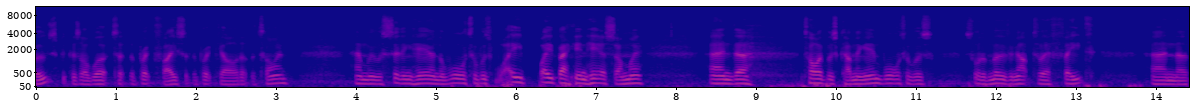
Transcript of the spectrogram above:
boots because I worked at the brick face at the brickyard at the time. And we were sitting here and the water was way, way back in here somewhere. And uh, tide was coming in, water was sort of moving up to our feet and uh,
